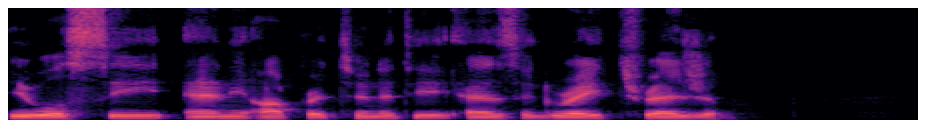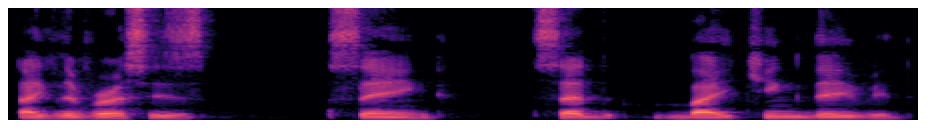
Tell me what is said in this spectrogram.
He will see any opportunity as a great treasure, like the verse is saying, said by King David,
